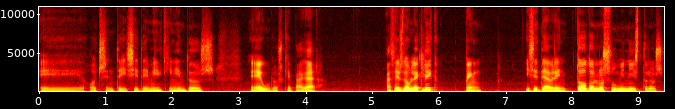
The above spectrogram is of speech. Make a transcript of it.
eh, 87.500 euros que pagar. Haces doble clic, y se te abren todos los suministros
